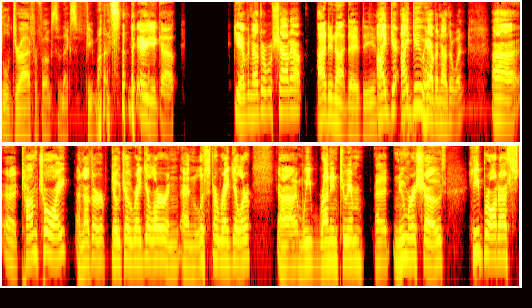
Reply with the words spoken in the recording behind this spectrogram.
little dry for folks the next few months. there you go. Do you have another shout out? I do not, Dave. Do you? I do, I do have another one. Uh, uh, Tom Choi, another dojo regular and, and listener regular. Uh, we run into him at numerous shows. He brought us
